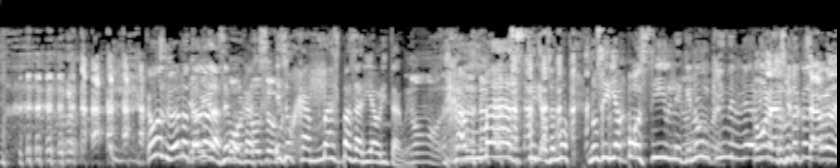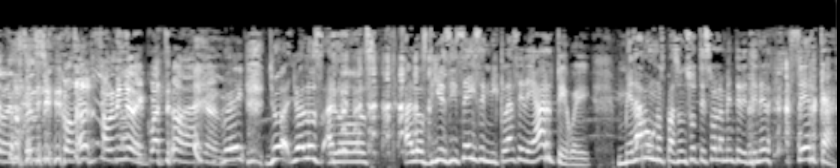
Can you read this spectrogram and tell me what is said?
¿Cómo se van notando las épocas? Eso jamás pasaría ahorita, güey. No. Jamás sería, o sea, no, no sería posible que en No, un güey. kinder hubiera ¿Cómo le das un tarro de resistol 5000 a un niño de cuatro años? Güey, yo, yo a los, a los, a los 16 en mi clase de arte, güey, me daba unos pasonzotes solamente de tener cerca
